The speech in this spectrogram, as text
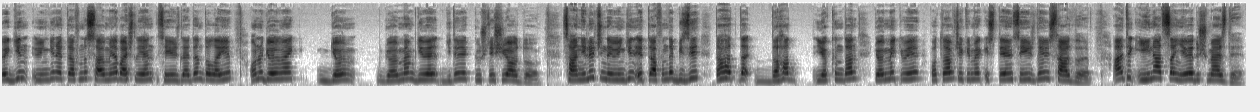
ringin, ringin etrafında sarmaya başlayan seyircilerden dolayı onu görmek gör, görmem gire, giderek güçleşiyordu. Saniyeler içinde ringin etrafında bizi daha da, daha yakından görmek ve fotoğraf çekilmek isteyen seyircileri sardı. Artık iğne atsan yere düşmezdi.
